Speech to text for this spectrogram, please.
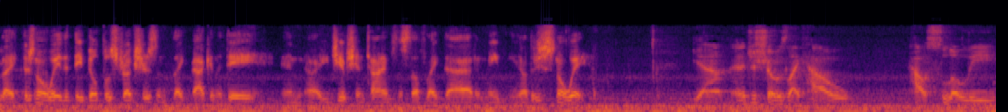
Like, there's no way that they built those structures and like back in the day and uh, Egyptian times and stuff like that, and maybe you know, there's just no way. Yeah, and it just shows like how how slowly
